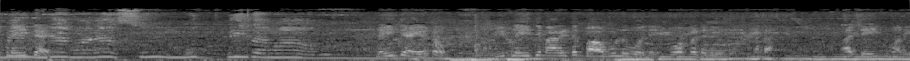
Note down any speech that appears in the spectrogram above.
ഒരു plate ആയി. പ്ലേറ്റ് ആയി കേട്ടോ. ഈ പ്ലേറ്റ് മാറിയിട്ട് ബൗൾ പോലെ ഓപ്പൺ കണ്ട? ആ ഷേപ്പ് മാറി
